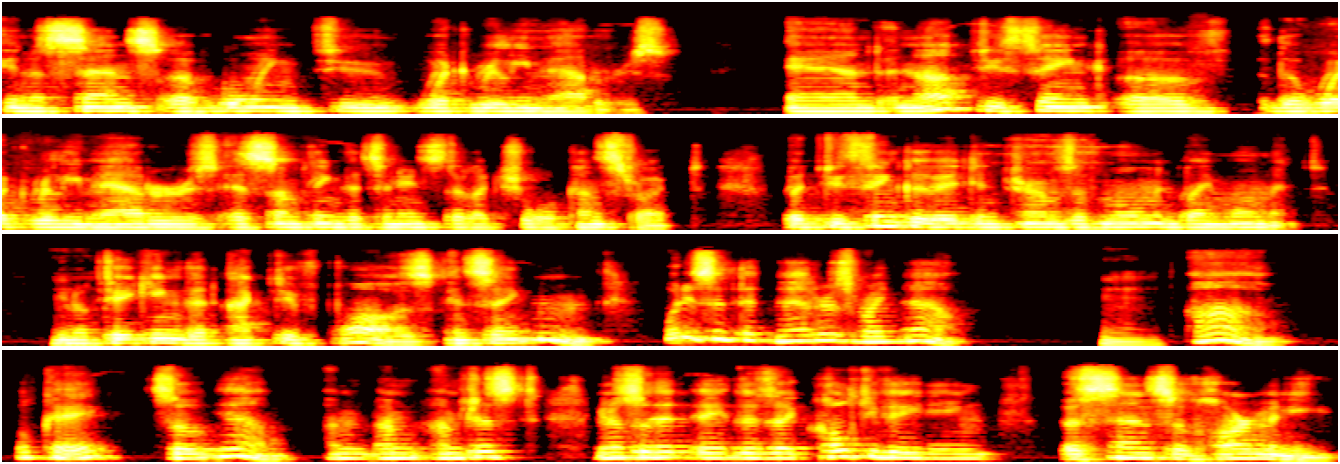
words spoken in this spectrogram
in a sense of going to what really matters and not to think of the what really matters as something that's an intellectual construct, but to think of it in terms of moment by moment, you know, taking that active pause and saying, hmm, what is it that matters right now? Hmm. Ah, okay so yeah i'm i'm, I'm just you know so that they, there's a cultivating a sense of harmony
